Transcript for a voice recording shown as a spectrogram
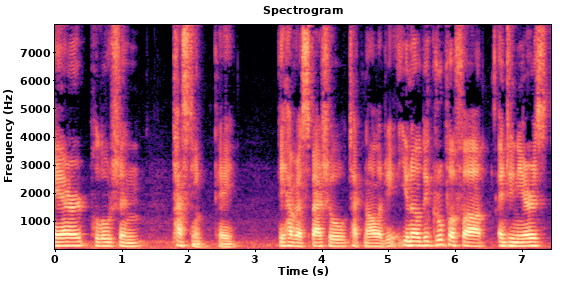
air pollution testing. Okay, they have a special technology. You know, the group of uh, engineers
